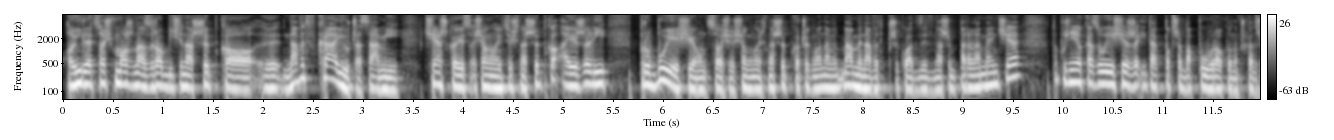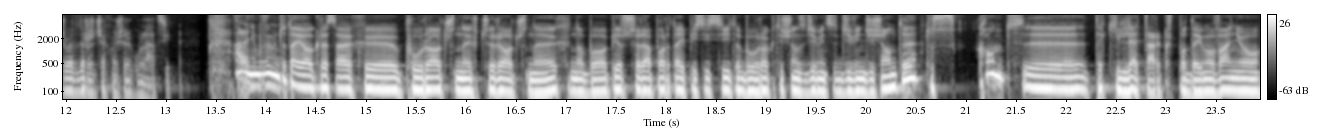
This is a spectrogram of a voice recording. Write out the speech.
o ile coś można zrobić na szybko, y, nawet w kraju czasami ciężko jest osiągnąć coś na szybko, a jeżeli próbuje się coś osiągnąć na szybko, czego mamy nawet przykłady w naszym parlamencie, to później okazuje się, że i tak potrzeba pół roku na przykład, żeby wdrożyć jakąś regulację. Ale nie mówimy tutaj o okresach y, półrocznych czy rocznych, no bo pierwszy raport IPCC to był rok 1990. To skąd y, taki letarg w podejmowaniu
